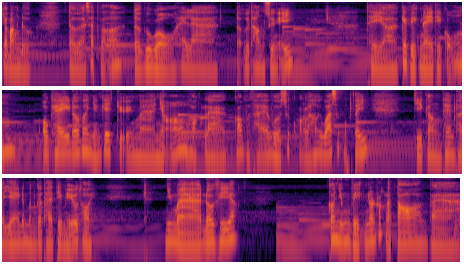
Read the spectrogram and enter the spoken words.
cho bằng được từ uh, sách vở từ google hay là tự thân suy nghĩ. Thì uh, cái việc này thì cũng ok đối với những cái chuyện mà nhỏ hoặc là có thể vừa sức hoặc là hơi quá sức một tí chỉ cần thêm thời gian để mình có thể tìm hiểu thôi. Nhưng mà đôi khi á có những việc nó rất là to và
